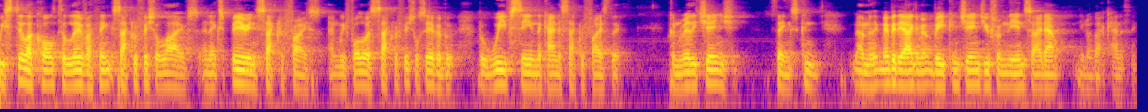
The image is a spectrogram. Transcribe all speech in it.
we still are called to live, I think, sacrificial lives and experience sacrifice. And we follow a sacrificial Savior, but, but we've seen the kind of sacrifice that can really change things. Can, I mean, maybe the argument would be can change you from the inside out, you know, that kind of thing.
